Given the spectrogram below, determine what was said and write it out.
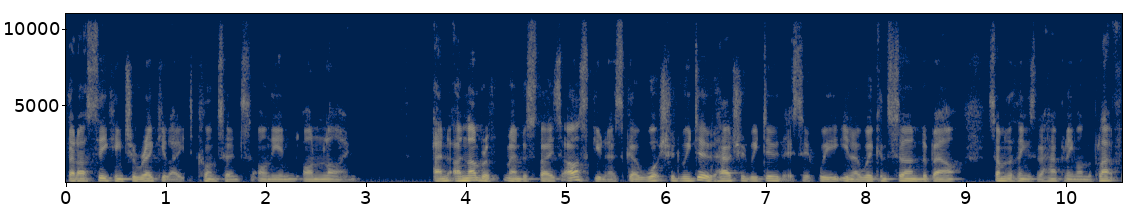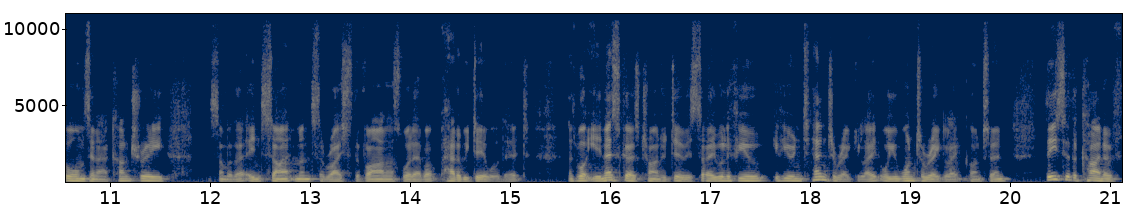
that are seeking to regulate content on the in, online. And a number of member states ask UNESCO, what should we do? How should we do this? If we, you know, we're concerned about some of the things that are happening on the platforms in our country, some of the incitements, the to the violence, whatever, how do we deal with it? And what UNESCO is trying to do is say, well, if you if you intend to regulate or you want to regulate content, these are the kind of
